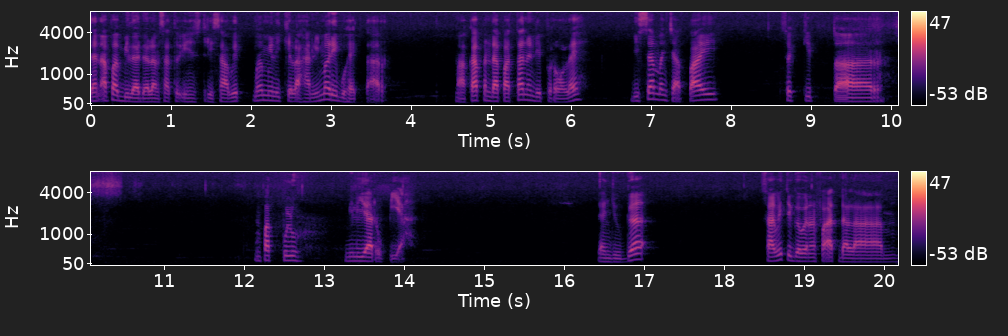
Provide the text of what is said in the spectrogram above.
Dan apabila dalam satu industri sawit memiliki lahan 5.000 hektar, maka pendapatan yang diperoleh bisa mencapai sekitar 40 miliar rupiah. Dan juga sawit juga bermanfaat dalam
